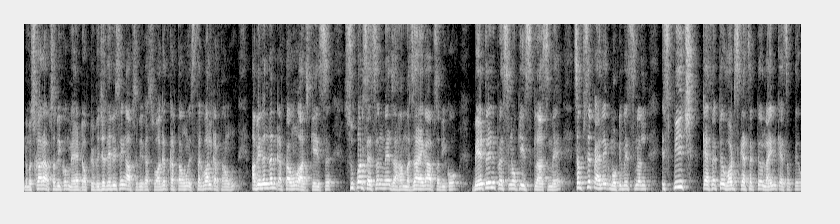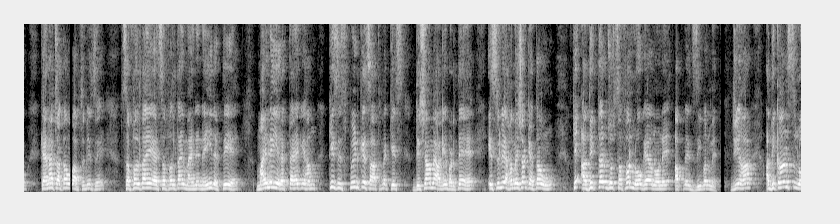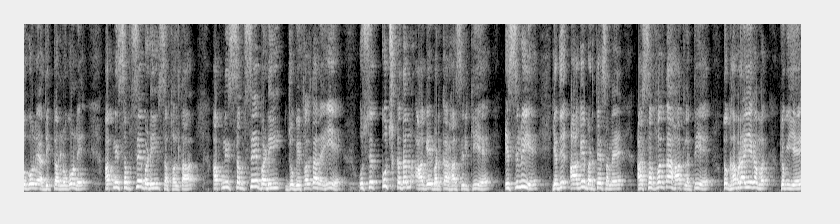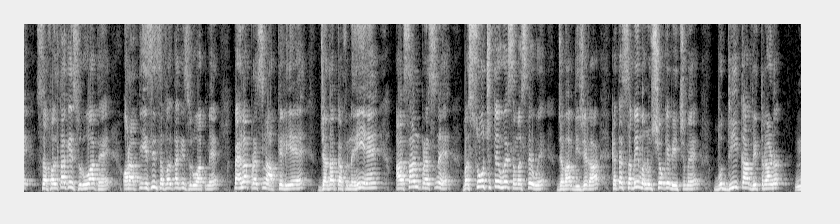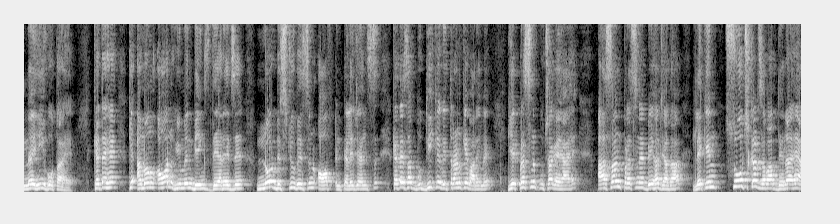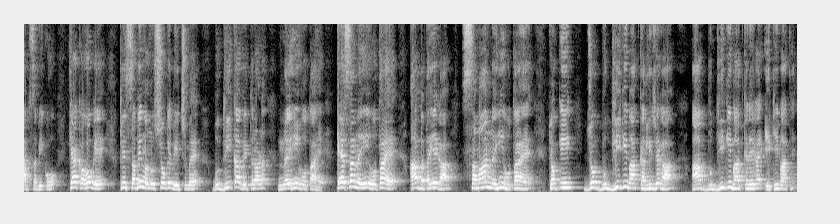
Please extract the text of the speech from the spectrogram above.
नमस्कार आप सभी को। मैं डॉक्टर विजय देवी सिंह आप सभी का स्वागत करता हूँ, इस्तकबाल करता हूँ, अभिनंदन करता हूँ आज के इस सुपर सेशन में जहाँ मज़ा आएगा आप सभी को। बेहतरीन प्रश्नों की इस क्लास में सबसे पहले एक मोटिवेशनल स्पीच कह सकते हो वर्ड्स कह सकते हो लाइन कह सकते हो। कहना चाहता हूँ आप सभी से, सफलताएँ, असफलताएँ मायने नहीं रखती है मायने ये रखता है कि हम किस स्पीड के साथ में किस दिशा में आगे बढ़ते हैं। इसलिए हमेशा कहता हूँ कि अधिकतर जो सफल लोग हैं उन्होंने अपने जीवन में, जी हाँ, अधिकांश लोगों ने, अधिकतर लोगों ने अपनी सबसे बड़ी सफलता, अपनी सबसे बड़ी जो विफलता रही है, उससे कुछ कदम आगे बढ़कर हासिल की है। इसलिए यदि आगे बढ़ते समय असफलता हाथ लगती है तो घबराइएगा मत, क्योंकि यह सफलता की शुरुआत है। और आपकी इसी सफलता की शुरुआत में पहला प्रश्न आपके लिए है, ज़्यादा टफ नहीं है। आसान प्रश्न है, बस सोचते हुए, समझते हुए जवाब दीजिएगा। कहते सभी मनुष्यों के बीच में बुद्धि का वितरण नहीं होता है। कहते हैं कि among all human beings there is no distribution of intelligence कहते हैं, सब बुद्धि के वितरण के बारे में यह प्रश्न पूछा गया है आसान प्रश्न है बेहद ज़्यादा, लेकिन सोचकर जवाब देना है आप सभी को। क्या कहोगे कि सभी मनुष्यों के बीच में बुद्धि का वितरण नहीं होता है? कैसा नहीं होता है? आप बताइएगा, समान नहीं होता है, क्योंकि जो बुद्धि की बात कर लीजिएगा, आप बुद्धि की बात करेगा एक ही बात है।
